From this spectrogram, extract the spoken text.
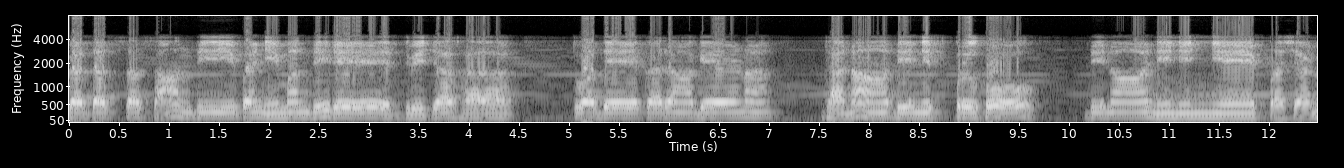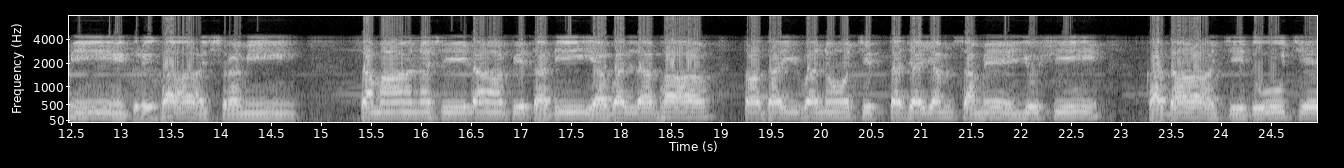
गतः स सान्दीपनिमन्दिरे द्विजः। त्वदेकरागेण धनादिनिःस्पृहो दिनानि निन्ये प्रशमी गृहाश्रमी समानशीलापि तदीयवल्लभा। तथैव नो चित्तजयं समेयुषी। कदाचिदूचे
